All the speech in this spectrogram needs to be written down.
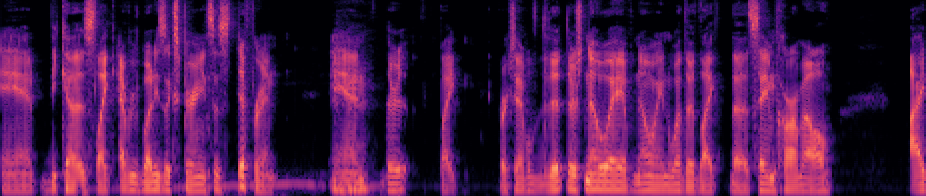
and because like everybody's experience is different, and there like for example th- there's no way of knowing whether like the same caramel i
